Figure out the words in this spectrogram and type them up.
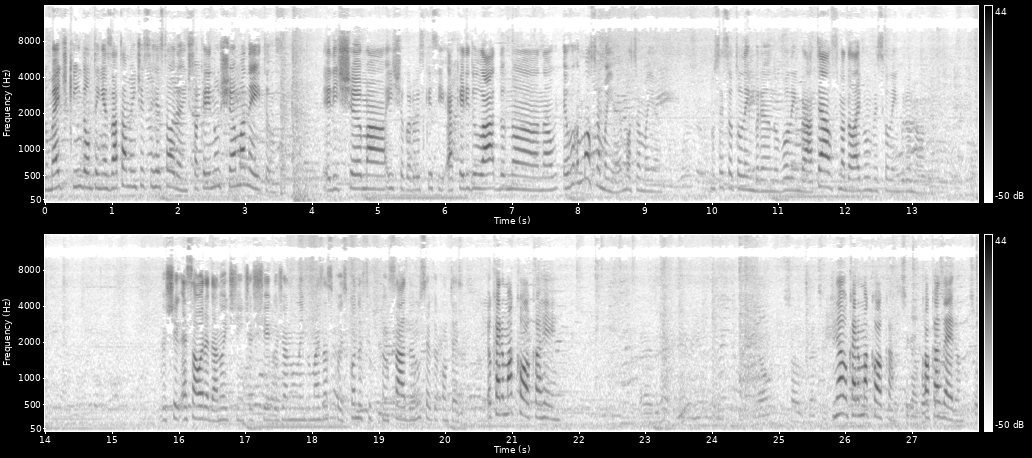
No Mad Kingdom tem exatamente esse restaurante. Só que ele não chama Nathan's. Ele chama. Ixi, agora eu esqueci. Aquele do lado na. na- eu, eu mostro amanhã, eu mostro amanhã. Não sei se eu tô lembrando, vou lembrar. Até o final da live, vamos ver se eu lembro o nome. Eu chego, essa hora da noite, gente, eu chego, eu já não lembro mais das coisas. Quando eu fico cansada, eu não sei o que acontece. Eu quero uma coca, Rê. Não, eu quero uma coca. Coca Coca? zero. So,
